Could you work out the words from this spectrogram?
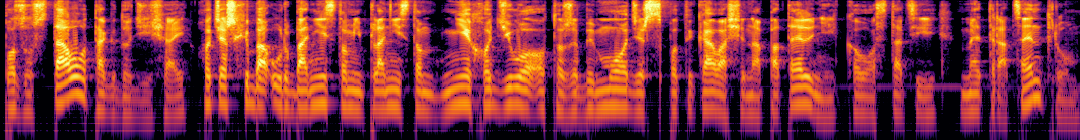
pozostało tak do dzisiaj, chociaż chyba urbanistom i planistom nie chodziło o to, że żeby młodzież spotykała się na patelni koło stacji metra centrum,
